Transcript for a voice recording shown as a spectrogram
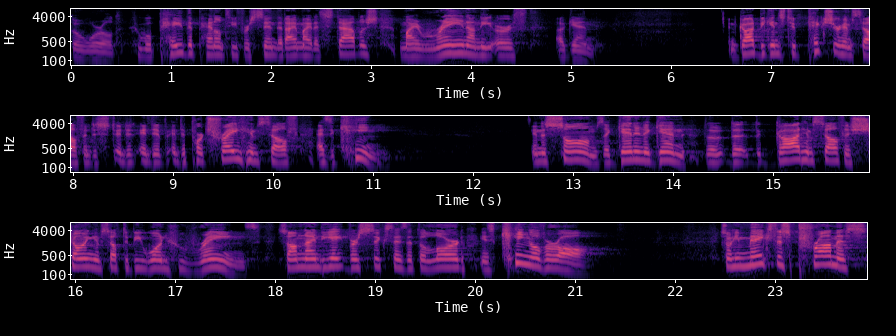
the world, who will pay the penalty for sin that I might establish my reign on the earth again. And God begins to picture himself and to, and to, and to, portray himself as a king. In the Psalms, again and again, the, the, the, God Himself is showing Himself to be one who reigns. Psalm 98, verse 6 says that the Lord is king over all. So He makes this promise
